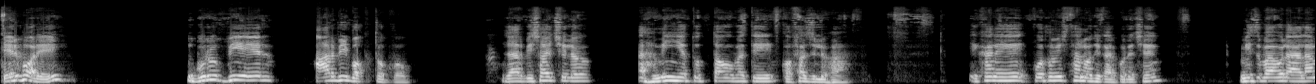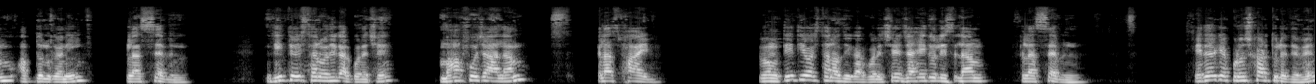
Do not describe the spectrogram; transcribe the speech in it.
এরপরে গ্রুপ বি এর আরবি বক্তব্য যার বিষয় ছিল আহমিয়াতুত তাওবাতি ওয়া ফাজলুহা। এখানে প্রথম স্থান অধিকার করেছে মিসবাহুল আলম আব্দুল গানি, ক্লাস সেভেন দ্বিতীয় স্থান অধিকার করেছে মাহফুজ আলম, ক্লাস ফাইভ এবং তৃতীয় স্থান অধিকার করেছে জাহিদুল ইসলাম, ক্লাস সেভেন এদেরকে পুরস্কার তুলে দেবেন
